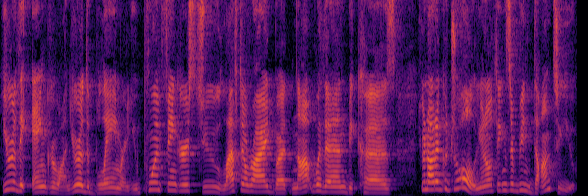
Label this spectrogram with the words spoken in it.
you're the angry one, you're the blamer. You point fingers to left and right, but not within because you're not in control. You know, things are being done to you.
